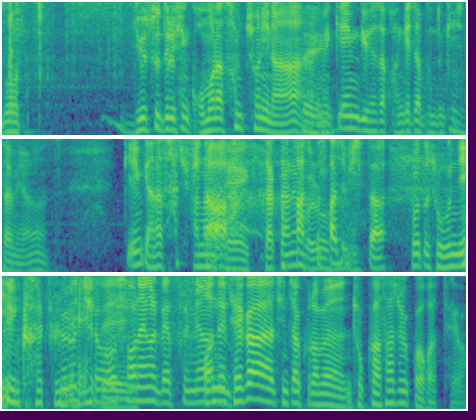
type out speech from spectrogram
뭐 뉴스 들으신 고모나 삼촌이나 네. 아니면 게임기 회사 관계자분들 계시다면 게임기 하나 사줍시다. 하나, 네, 기탁하는 걸로. 사줍시다. 그것도 좋은 일인 것 같은데. 그렇죠. 네. 선행을 베풀면. 어, 근데 제가 진짜 그러면 조카 사줄 것 같아요.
